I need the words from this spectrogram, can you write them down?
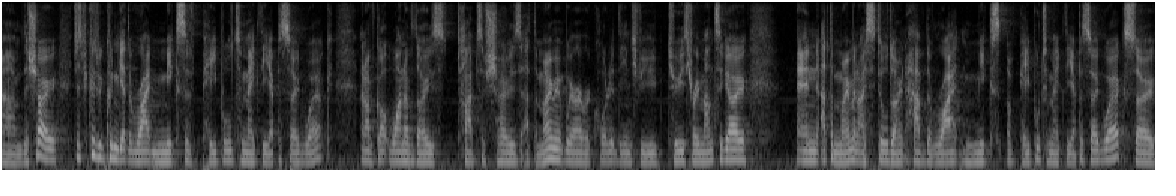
um, the show, just because we couldn't get the right mix of people to make the episode work. And I've got one of those types of shows at the moment where I recorded the interview two, three months ago. And at the moment, I still don't have the right mix of people to make the episode work. So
